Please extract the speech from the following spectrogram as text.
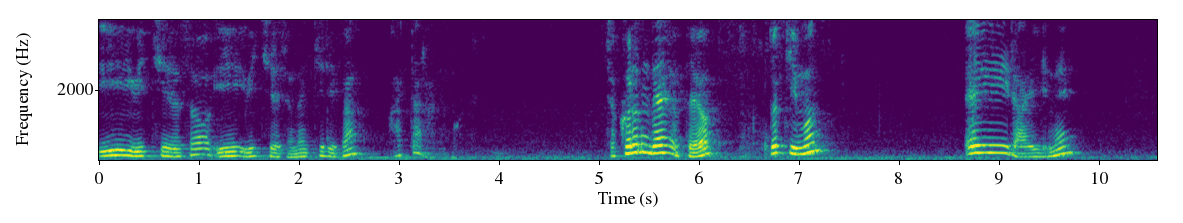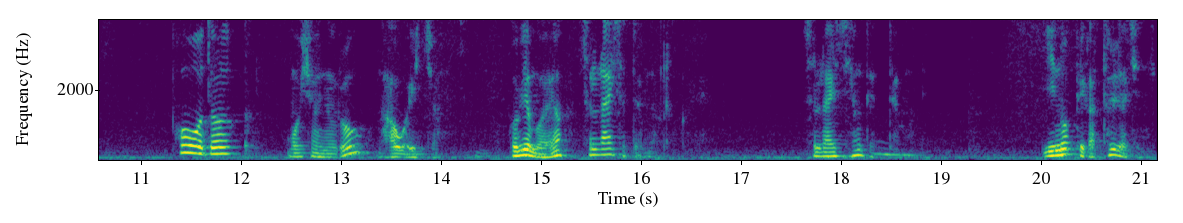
이 위치에서 이 위치에서는 길이가 같다라는 거예요. 자 그런데 어때요? 느낌은 A 라인의 포워드 모션으로 나오고 있죠. 그게 뭐예요? 슬라이스 때문에 그런 거예요. 슬라이스 형태 때문에. 이 높이가 틀려지니까.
